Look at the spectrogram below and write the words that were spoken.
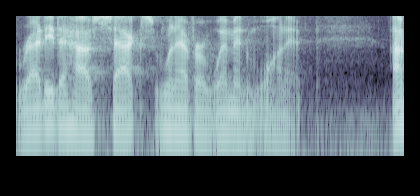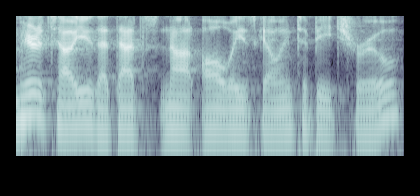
ready to have sex whenever women want it. I'm here to tell you that that's not always going to be true.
